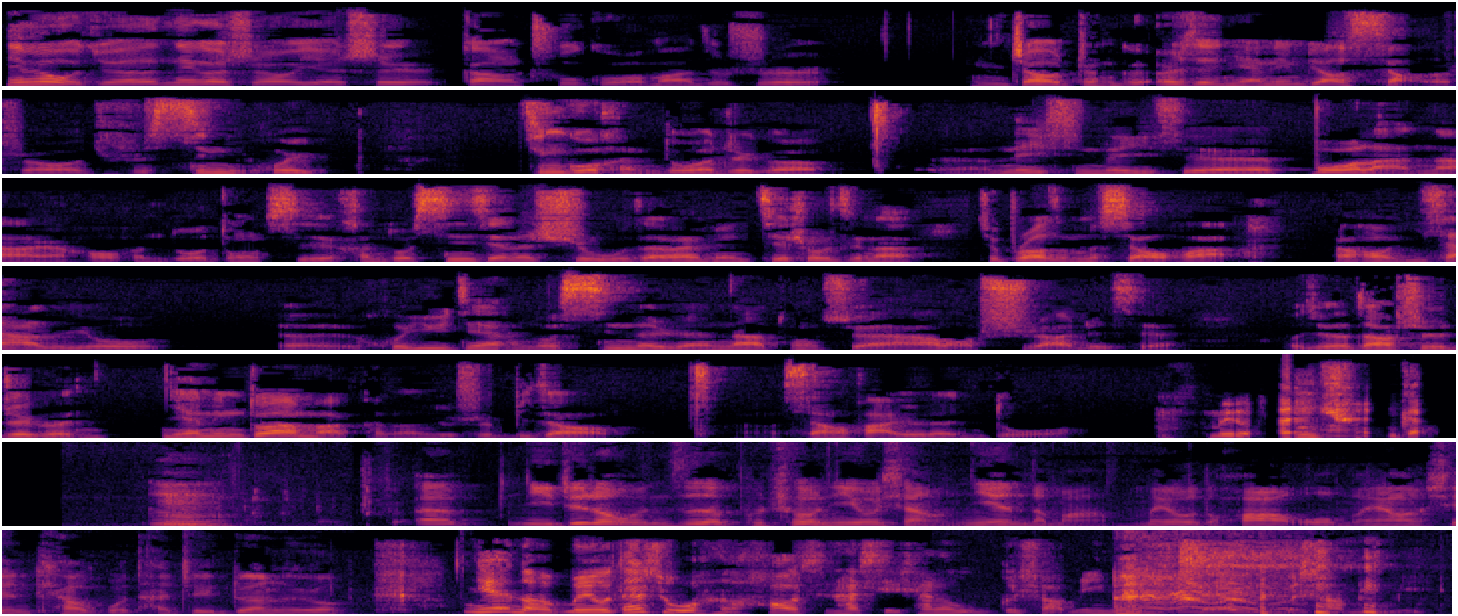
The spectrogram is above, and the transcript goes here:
因为我觉得那个时候也是刚出国嘛，就是你知道整个，而且年龄比较小的时候，就是心里会经过很多这个呃内心的一些波澜呐、然后很多东西，很多新鲜的事物在外面接收进来，就不知道怎么消化，然后一下子又呃会遇见很多新的人呐、同学啊、老师啊这些。我觉得当时这个年龄段吧，可能就是比较、呃想法有点多。没有安全感。嗯，呃，你这段文字 Patrol 你有想念的吗？没有的话，我们要先跳过它这一段了哟。念到没有？但是我很好奇，他写下了五个小秘密是哪五个小秘密？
